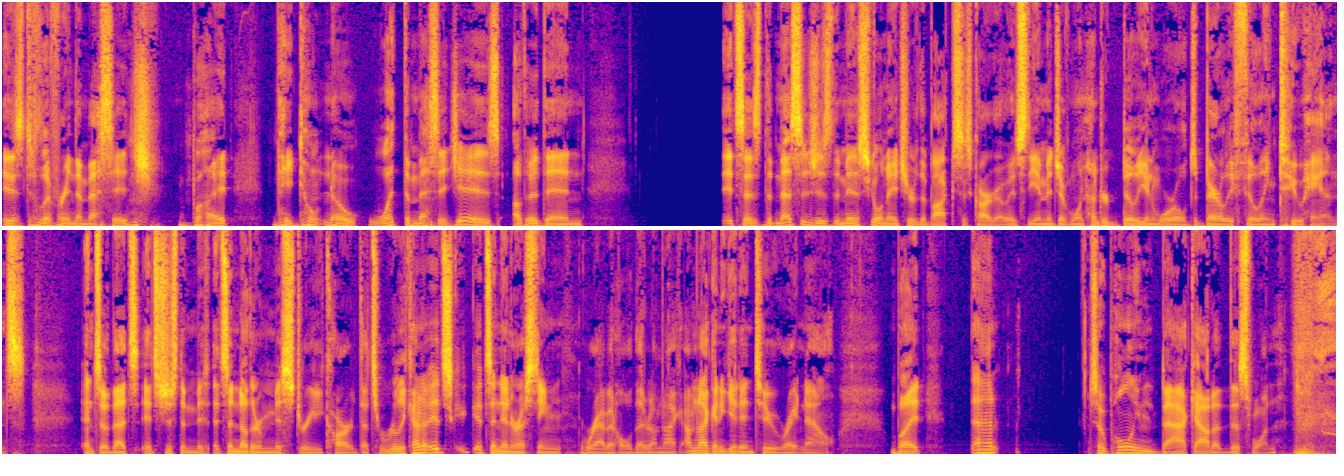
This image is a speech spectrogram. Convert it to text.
is delivering the message, but they don't know what the message is other than it says the message is the minuscule nature of the box's cargo. It's the image of 100 billion worlds barely filling two hands. And so that's it's just a it's another mystery card that's really kind of it's it's an interesting rabbit hole that I'm not I'm not going to get into right now. But that so pulling back out of this one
